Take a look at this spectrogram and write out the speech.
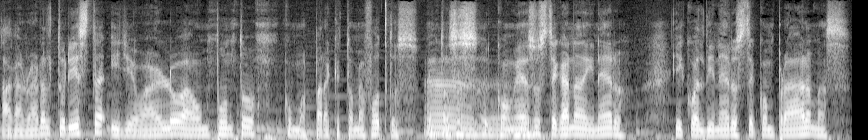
a agarrar al turista y llevarlo a un punto como para que tome fotos. Entonces Ah. con eso usted gana dinero y con el dinero usted compra armas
